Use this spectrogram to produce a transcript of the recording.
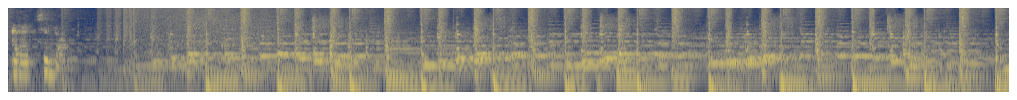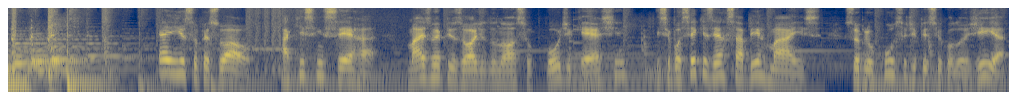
Gratidão. Isso, pessoal. Aqui se encerra mais um episódio do nosso podcast. E se você quiser saber mais sobre o curso de psicologia,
